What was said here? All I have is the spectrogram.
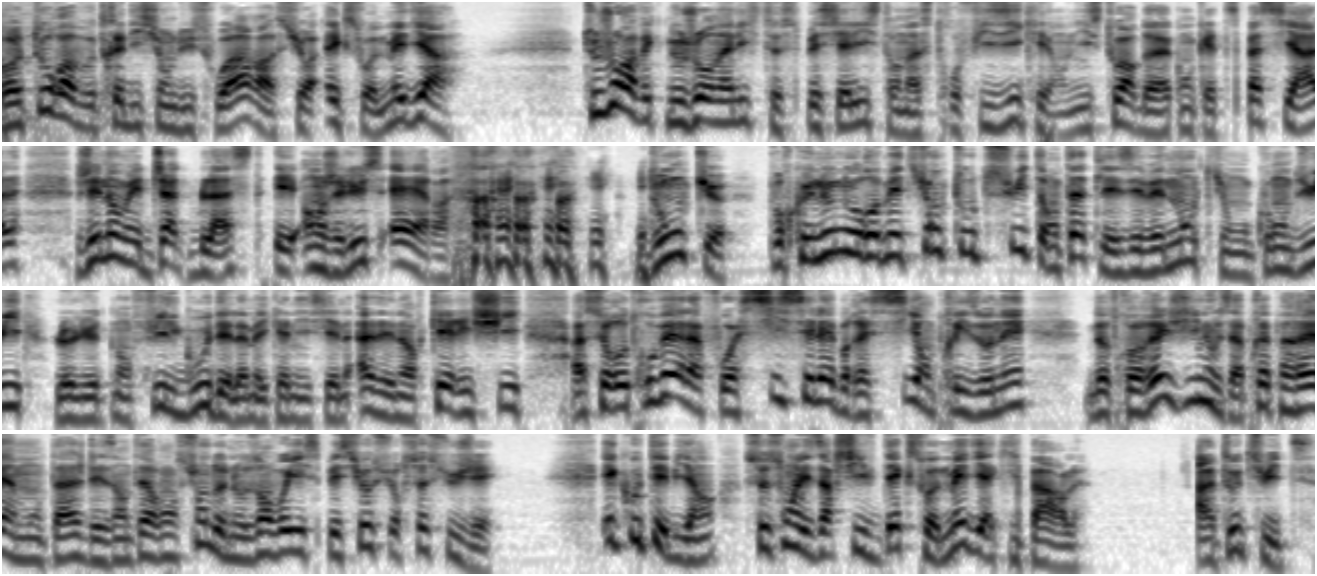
Retour à votre édition du soir sur X1 Media. Toujours avec nos journalistes spécialistes en astrophysique et en histoire de la conquête spatiale, j'ai nommé Jack Blast et Angelus R. Donc, pour que nous nous remettions tout de suite en tête les événements qui ont conduit le lieutenant Phil Good et la mécanicienne Adenor Kerishi à se retrouver à la fois si célèbres et si emprisonnés, notre régie nous a préparé un montage des interventions de nos envoyés spéciaux sur ce sujet. Écoutez bien, ce sont les archives d'X1 Media qui parlent. A tout de suite.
